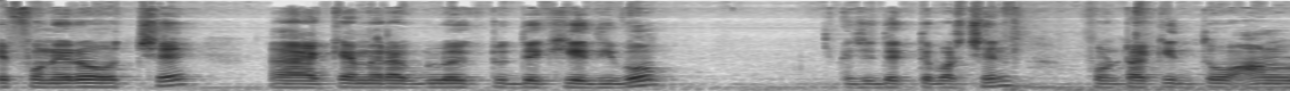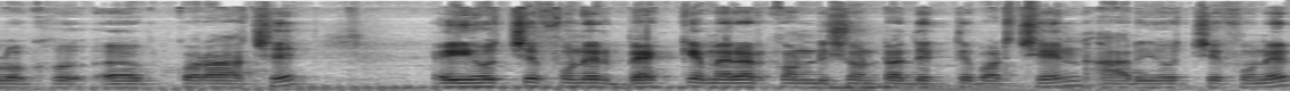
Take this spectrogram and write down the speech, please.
এ ফোনেরও হচ্ছে ক্যামেরাগুলো একটু দেখিয়ে দিব। এই যে দেখতে পাচ্ছেন, ফোনটা কিন্তু আনলক করা আছে। এই হচ্ছে ফোনের ব্যাক ক্যামেরার কন্ডিশনটা দেখতে পাচ্ছেন, আর এই হচ্ছে ফোনের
